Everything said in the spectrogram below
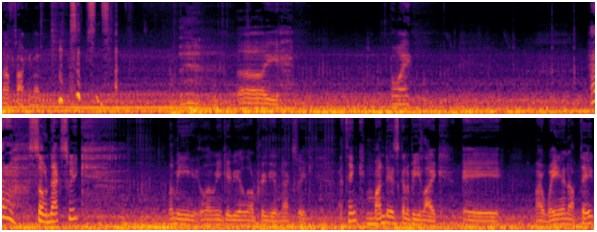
enough talking about Simpsons oh yeah boy I don't know. Um, so next week, let me let me give you a little preview of next week. I think Monday is going to be like a my weigh-in update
